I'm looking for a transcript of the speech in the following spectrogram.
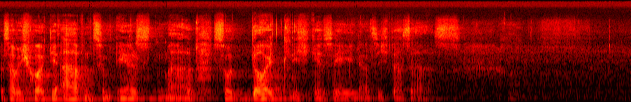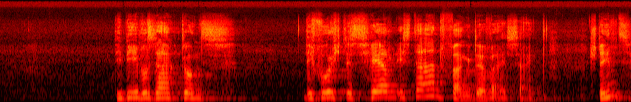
das habe ich heute Abend zum ersten Mal so deutlich gesehen, als ich da saß. Die Bibel sagt uns, die Furcht des Herrn ist der Anfang der Weisheit. Stimmt's?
